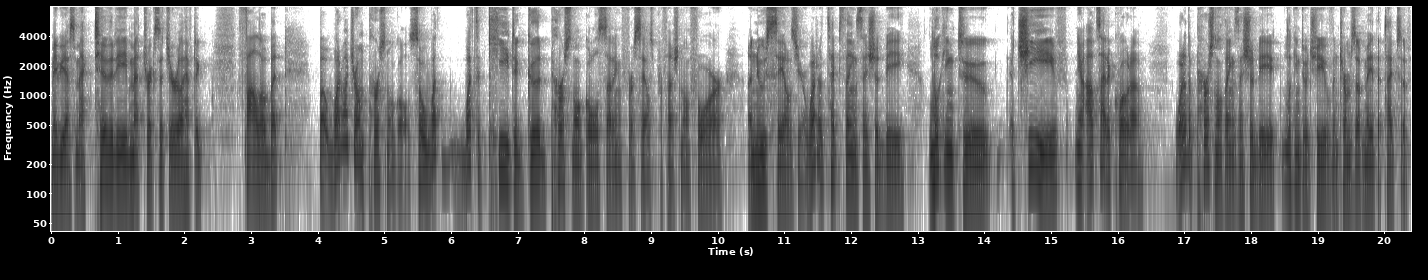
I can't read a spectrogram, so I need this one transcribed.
maybe you have some activity metrics that you really have to follow. But but what about your own personal goals? So what what's a key to good personal goal setting for a sales professional for a new sales year? What are the types of things they should be looking to achieve, you know, outside of quota, what are the personal things they should be looking to achieve in terms of maybe the types of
